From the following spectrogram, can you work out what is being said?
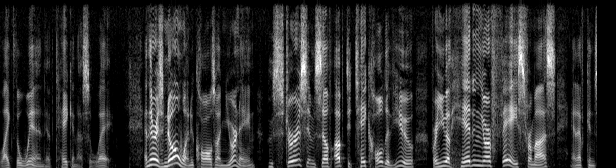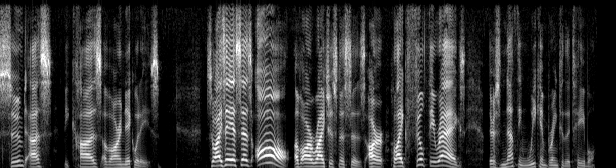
like the wind, have taken us away. And there is no one who calls on your name, who stirs himself up to take hold of you, for you have hidden your face from us and have consumed us because of our iniquities. So Isaiah says, All of our righteousnesses are like filthy rags. There's nothing we can bring to the table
